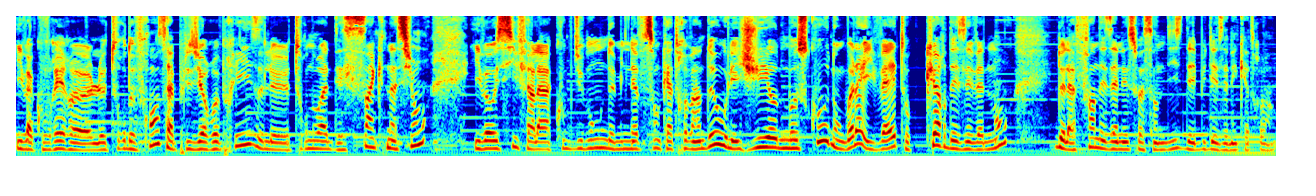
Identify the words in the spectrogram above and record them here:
Il va couvrir euh, le Tour de France à plusieurs reprises, le tournoi des cinq nations. Il va aussi faire la Coupe du Monde de 1982 ou les JO de Moscou. Donc voilà, il va être au cœur des événements de la fin des années 70, début des années 80.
